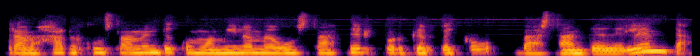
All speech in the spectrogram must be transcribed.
trabajar justamente como a mí no me gusta hacer porque peco bastante de lenta.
